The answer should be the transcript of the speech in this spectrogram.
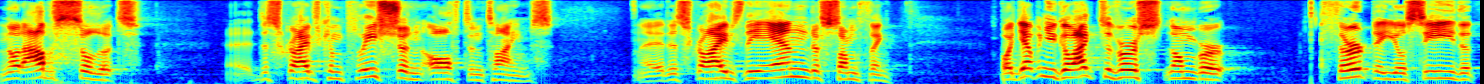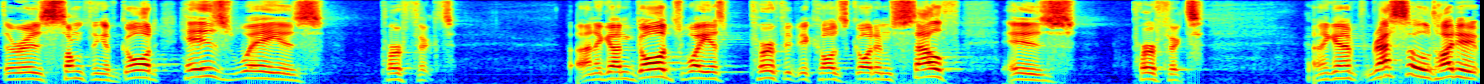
not absolute. It describes completion oftentimes. Uh, it describes the end of something. But yet, when you go back to verse number 30, you'll see that there is something of God. His way is perfect. And again, God's way is perfect because God Himself is perfect. And again, I've wrestled how to,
